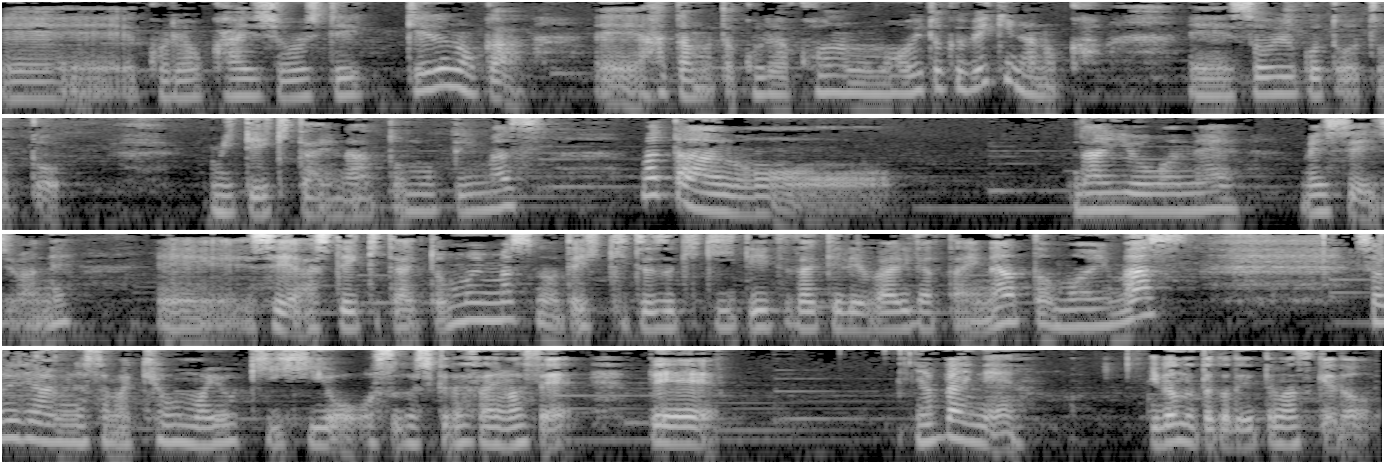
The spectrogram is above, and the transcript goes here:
えー、これを解消していけるのか、えー、はたまたこれはこのまま置いとくべきなのか、えー、そういうことをちょっと見ていきたいなと思っています。また、あの、内容はね、メッセージはね、えー、シェアしていきたいと思いますので、引き続き聞いていただければありがたいなと思います。それでは皆様今日も良き日をお過ごしくださいませ。で、やっぱりね、いろんなとこで言ってますけど、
